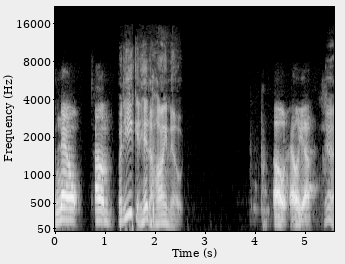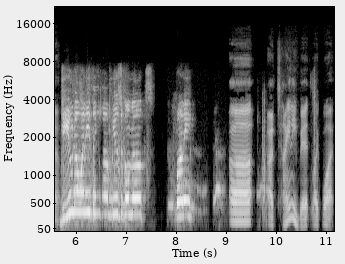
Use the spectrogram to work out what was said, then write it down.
Now, um, But he could hit a high note. oh hell yeah. Yeah. Do you know anything about musical notes, Bunny? Uh, a tiny bit. Like what?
